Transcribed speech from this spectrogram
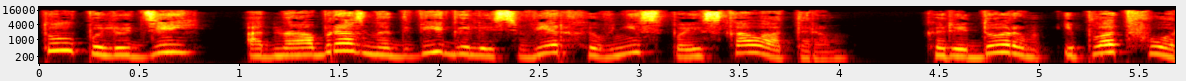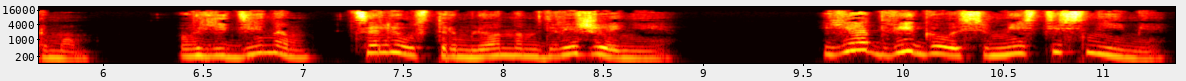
Толпы людей однообразно двигались вверх и вниз по эскалаторам, коридорам и платформам в едином целеустремленном движении. Я двигалась вместе с ними,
